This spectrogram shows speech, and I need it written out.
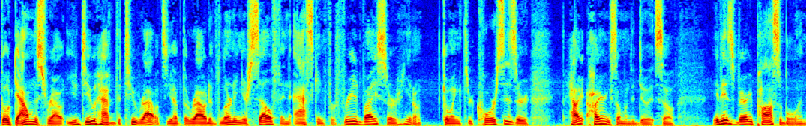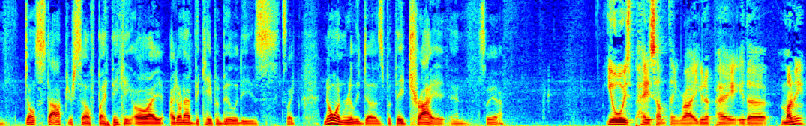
go down this route, you do have the two routes. You have the route of learning yourself and asking for free advice, or you know, going through courses or hiring someone to do it. So it is very possible. And don't stop yourself by thinking, oh, I, I don't have the capabilities. It's like no one really does, but they try it. And so, yeah. You always pay something, right? You're going to pay either money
